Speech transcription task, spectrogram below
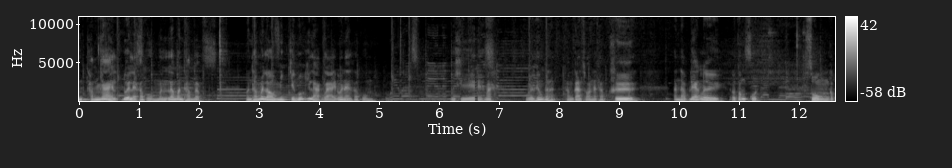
ำทำง่ายด้วยแหละครับผมมันแล้วมันทำแบบ มันทำให้เรามีเกมรุกที่หลากหลายด้วยนะครับผมโอเคมาผมจะเริ่มการทำการสอนนะครับ คือ อันดับแรกเลย เราต้องกดส่งกับ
